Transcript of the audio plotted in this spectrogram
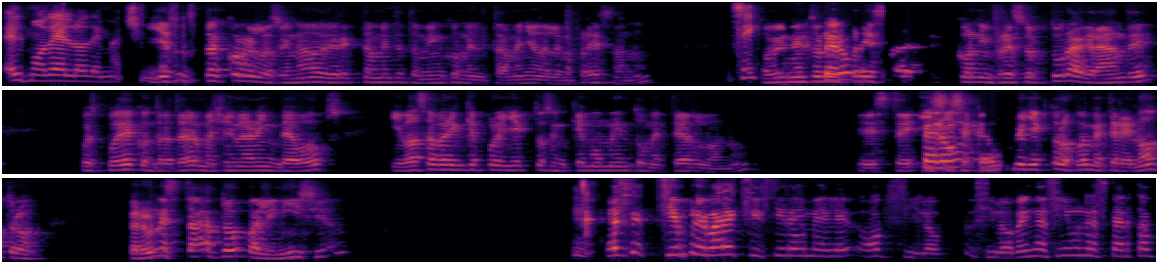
el modelo de Machine Y eso está correlacionado directamente también con el tamaño de la empresa, ¿no? Sí. Obviamente una empresa con infraestructura grande, pues puede contratar el Machine Learning DevOps y vas a ver en qué proyectos, en qué momento meterlo, ¿no? Este, y si se acaba un proyecto, lo puede meter en otro. Pero una startup al inicio. Es que siempre va a existir MLOps. Si lo, si lo ven así, una startup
